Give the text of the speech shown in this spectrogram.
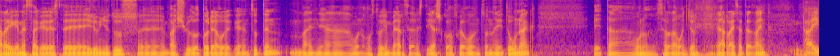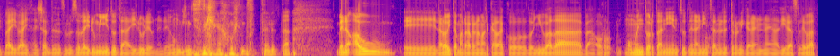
Jarrai genezake beste hiru minutuz, e, baxu dotore hauek entzuten, baina, bueno, moztu egin behar, zera besti asko azkago entzun ditugunak, eta, bueno, zer da, guan, Jon, eharra izateaz gain. Bai, bai, bai, esan zen bezala iru minutu eta irureun ere, ongintzezke hau entzuten, eta... Beno, hau e, laroita margarren amarkadako doinua da, ba, or, momentu hortan ni entzuten ari nintzen elektronikaren adierazle bat,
